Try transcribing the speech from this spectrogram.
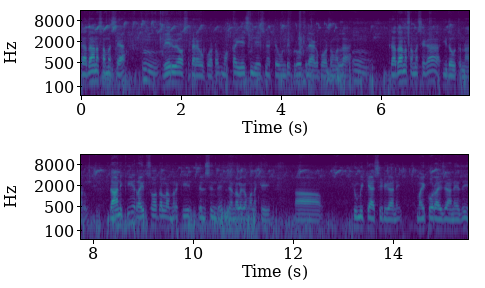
ప్రధాన సమస్య వేరు వ్యవస్థ పెరగకపోవటం మొక్క వేసింది వేసినట్టే ఉండి గ్రోత్ లేకపోవటం వల్ల ప్రధాన సమస్యగా ఇదవుతున్నారు. దానికి రైతు సోదరులందరికీ తెలిసిందే జనరల్గా మనకి హ్యూమిక్ యాసిడ్ కానీ మైకోరైజా అనేది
